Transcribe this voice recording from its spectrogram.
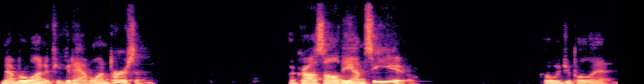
Number one, if you could have one person across all the MCU, who would you pull in?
